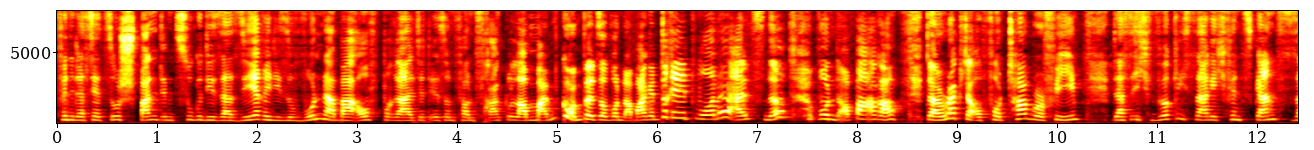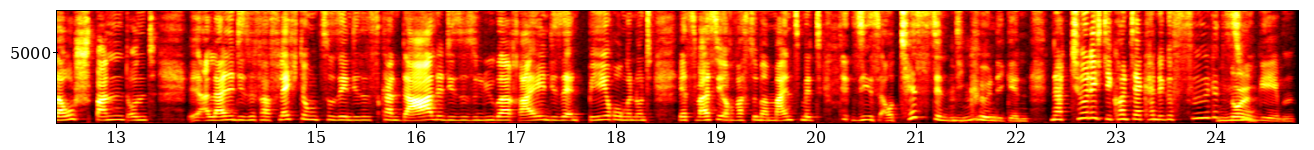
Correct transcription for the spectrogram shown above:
finde das jetzt so spannend im Zuge dieser Serie, die so wunderbar aufbereitet ist und von Frank Lamm, meinem Kumpel, so wunderbar gedreht wurde, als ne, wunderbarer Director of Photography, dass ich wirklich sage, ich finde es ganz sauspannend und äh, alleine diese Verflechtungen zu sehen, diese Skandale, diese Lügereien, diese Entbehrungen und jetzt weiß ich auch, was du immer meinst mit, sie ist Autistin, die Königin. Natürlich, die konnte ja keine Gefühle Null. zugeben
